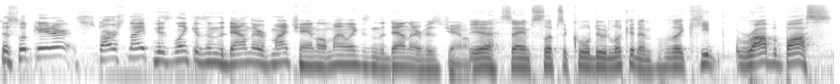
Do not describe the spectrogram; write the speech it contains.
to Slipgator. Star Snipe, his link is in the down there of my channel, and my link is in the down there of his channel. yeah, same. Slip's a cool dude. Look at him. Like he rob a boss.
